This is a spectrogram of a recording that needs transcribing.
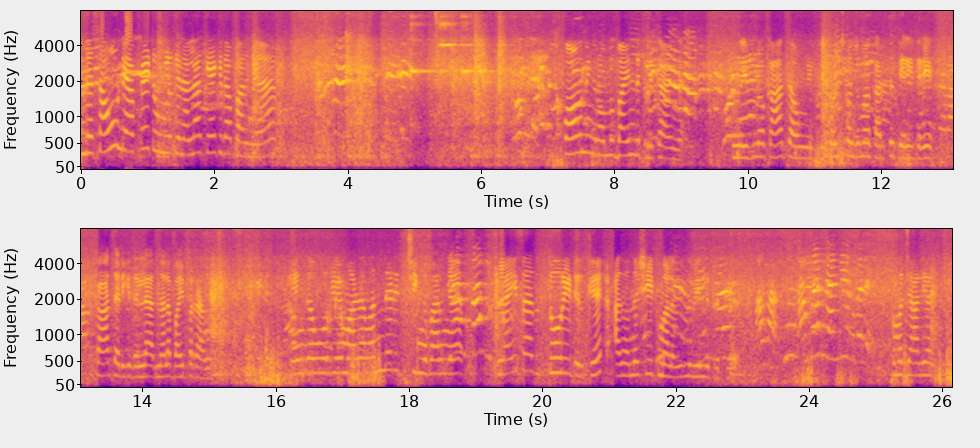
இந்த சவுண்ட் எஃபெக்ட் உங்களுக்கு நல்லா கேட்குதா பாருங்க. குழந்தைங்க ரொம்ப பயந்துட்டு இருக்காங்க. இந்த இவ்வளோ காற்று அவங்களுக்கு கொஞ்சம் கொஞ்சமாக கருத்து தெரிய தெரிய காற்று அடிக்குதுல்ல அதனால பயப்படுறாங்க. எங்கள் ஊர்லேயும் மழை வந்துடுச்சு இங்கே பாருங்கள் லைஸாக அது தூறிட்டு இருக்கு. அது வந்து ஷீட் மேலே விழுந்து விழுந்துட்டுருக்கு ரொம்ப ஜாலியாக இருக்குது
